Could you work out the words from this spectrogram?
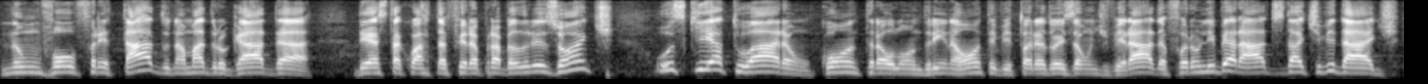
num voo fretado na madrugada desta quarta-feira para Belo Horizonte. Os que atuaram contra o Londrina ontem, vitória 2 a 1 de virada, foram liberados da atividade.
